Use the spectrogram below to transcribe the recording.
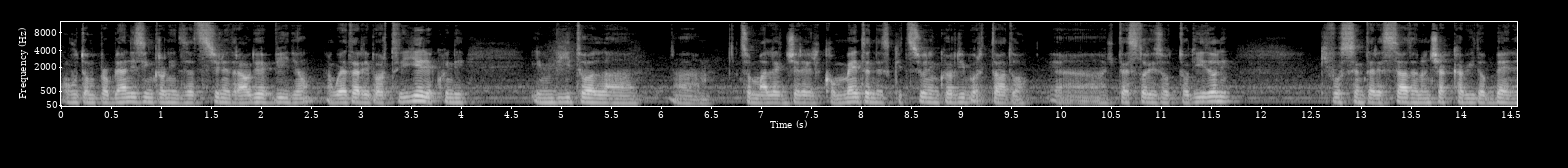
ho avuto un problema di sincronizzazione tra audio e video, la guardate il report di ieri e quindi invito alla, uh, insomma, a leggere il commento in descrizione in cui ho riportato uh, il testo dei sottotitoli. Chi fosse interessato e non ci ha capito bene,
